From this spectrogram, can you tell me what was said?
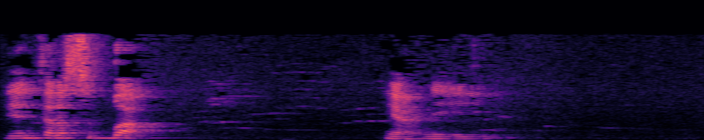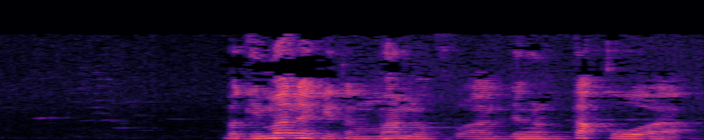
di antara sebab yakni bagaimana kita memahami Al-Quran dengan takwa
